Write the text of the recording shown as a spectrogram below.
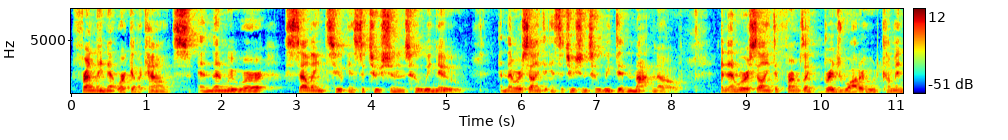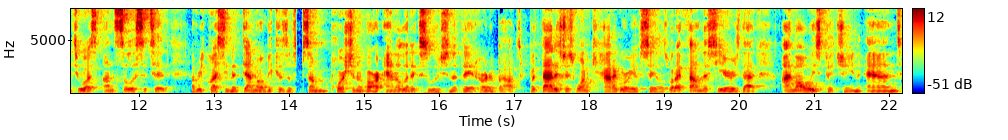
friendly network of accounts and then we were selling to institutions who we knew and then we were selling to institutions who we did not know and then we were selling to firms like Bridgewater who would come into us unsolicited, uh, requesting a demo because of some portion of our analytics solution that they had heard about. But that is just one category of sales. What I found this year is that I'm always pitching, and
